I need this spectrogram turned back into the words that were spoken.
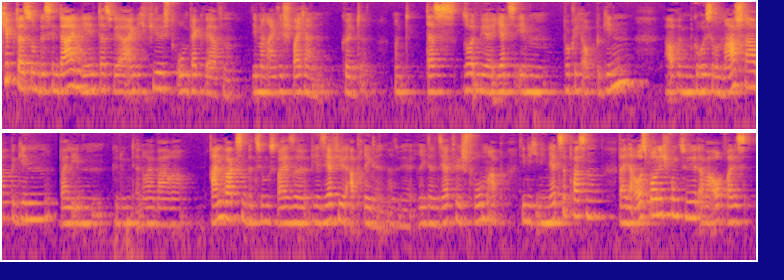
kippt das so ein bisschen dahingehend, dass wir eigentlich viel Strom wegwerfen, den man eigentlich speichern könnte. Und das sollten wir jetzt eben wirklich auch beginnen, auch im größeren Maßstab beginnen, weil eben genügend Erneuerbare ranwachsen, beziehungsweise wir sehr viel abregeln. Also wir regeln sehr viel Strom ab, die nicht in die Netze passen, weil der Ausbau nicht funktioniert, aber auch, weil es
